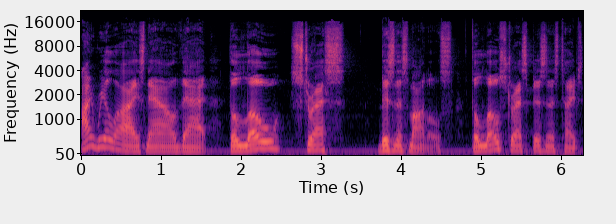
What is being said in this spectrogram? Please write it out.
I realize now that the low stress business models, the low stress business types,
